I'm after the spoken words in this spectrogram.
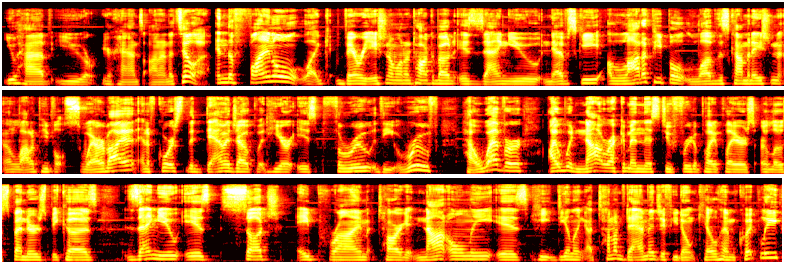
you have your your hands on an Attila. And the final like variation I want to talk about is Xiang Yu Nevsky. A lot of people love this combination and a lot of people swear by it. And of course the damage output here is through the roof however I would not recommend this to free to play players or low spenders because Xiang Yu is such a prime target. Not only is he dealing a ton of damage if you don't kill him quickly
